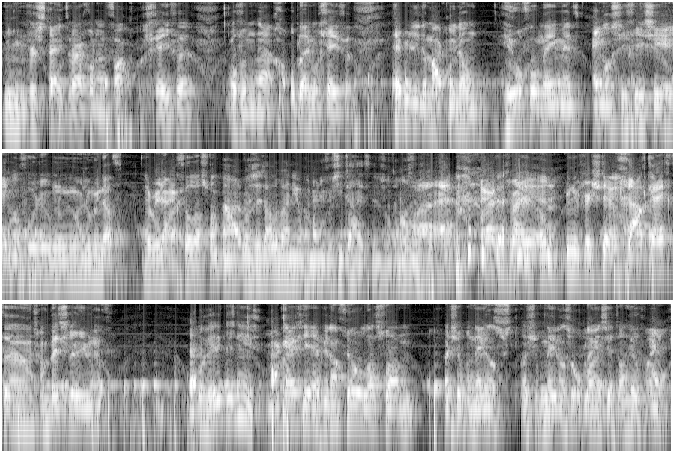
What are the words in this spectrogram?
universiteit waar gewoon een vak wordt gegeven of een eh, gewoon opleiding wordt gegeven. Hebben jullie dan, maken jullie dan heel veel mee met Engelscificisering of hoe noem, noem je dat? Hebben jullie daar echt veel last van? Nou, we zitten allebei niet op een universiteit. Dus wat Of dan hè, ergens waar je een universitaire graad krijgt, eh, zo'n bachelor unit. Ja, dat weet ik dus niet. Maar krijg je, heb je dan veel last van als je op een, Nederlands, als je op een Nederlandse opleiding zit dan heel veel Engels?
